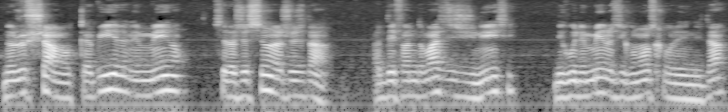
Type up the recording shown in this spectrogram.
Non riusciamo a capire nemmeno se la cessione della società a dei fantomatici cinesi di cui nemmeno si conoscono le identità,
